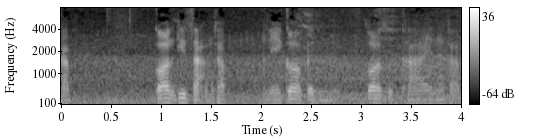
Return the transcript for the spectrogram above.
ครับ ก้อนที่สามครับ อันนี้ก็เป็นก้อนสุดท้ายนะครับ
